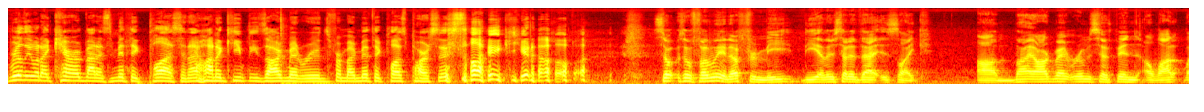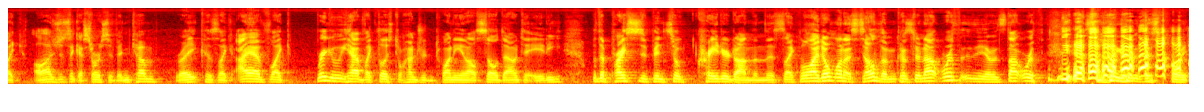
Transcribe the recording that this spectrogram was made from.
really, what I care about is Mythic Plus, and I want to keep these augment runes for my Mythic Plus parses, like you know. so so funnily enough, for me, the other side of that is like. Um, my augment runes have been a lot like a lot just like a source of income, right? Because like I have like regularly have like close to 120 and I'll sell down to 80, but the prices have been so cratered on them that's like, well, I don't want to sell them because they're not worth you know it's not worth selling them at this point.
